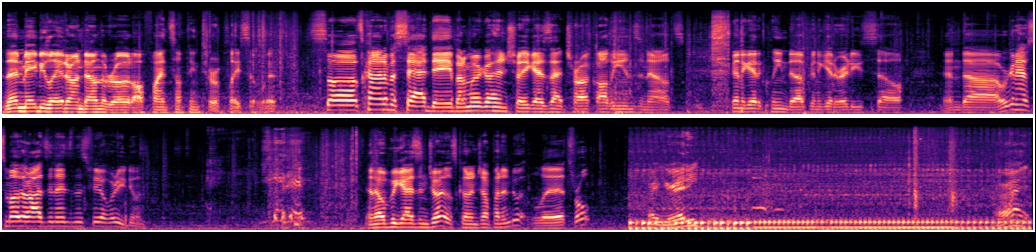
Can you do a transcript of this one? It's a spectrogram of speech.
Then maybe later on down the road, I'll find something to replace it with. So it's kind of a sad day, but I'm going to go ahead and show you guys that truck, all the ins and outs. Going to get it cleaned up, going to get it ready to sell. And uh, we're going to have some other odds and ends in this video. What are you doing? and I hope you guys enjoy. Let's go and jump on into it. Let's roll. All right, you ready? All right.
